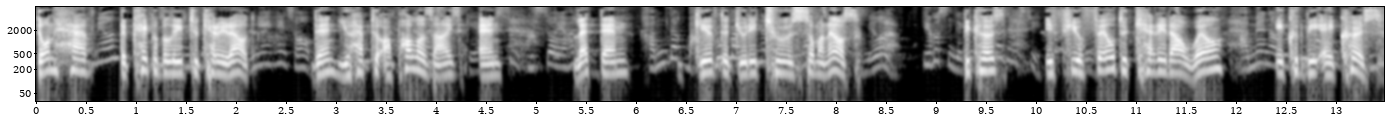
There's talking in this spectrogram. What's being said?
don't have the capability to carry it out. Then you have to apologize and let them give the duty to someone else. Because if you fail to carry it out well, it could be a curse.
